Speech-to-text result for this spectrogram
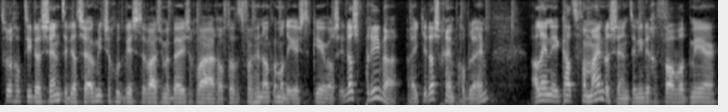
terug op die docenten. Dat zij ook niet zo goed wisten waar ze mee bezig waren. Of dat het voor hun ook allemaal de eerste keer was. Dat is prima, weet je. Dat is geen probleem. Alleen ik had van mijn docent in ieder geval wat meer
